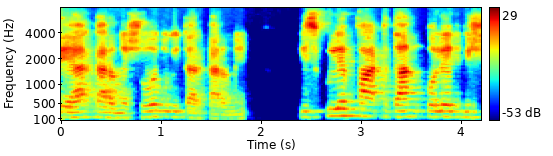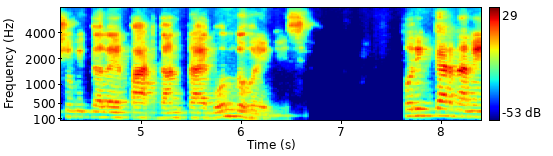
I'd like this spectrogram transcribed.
দেওয়ার কারণে, সহযোগিতার কারণে স্কুলে পাঠদান, কলেজ, বিশ্ববিদ্যালয়ে পাঠদান প্রায় বন্ধ হয়ে গিয়েছে। পরীক্ষার নামে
